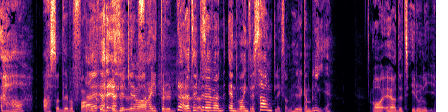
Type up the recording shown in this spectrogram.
ja. Alltså det var fan Nej, det sjukaste. jag tycker det var- hittar du där? Jag tyckte alltså, det var, ändå var intressant liksom, hur det kan bli. Ja, ödets ironi.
